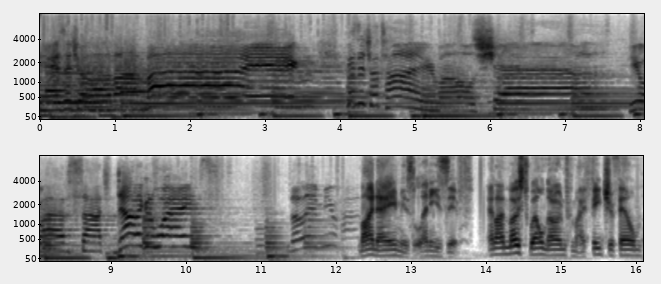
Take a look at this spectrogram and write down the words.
Is it your love I'm buying? Is it your time I'll share? You have such delicate ways. The limb you have. My name is Lenny Ziff, and I'm most well known for my feature film,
